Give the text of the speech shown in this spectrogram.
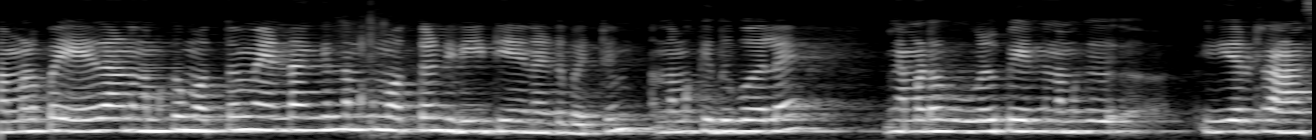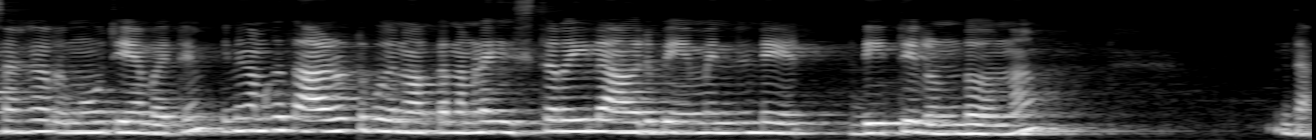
നമ്മളിപ്പോൾ ഏതാണ് നമുക്ക് മൊത്തം വേണ്ടെങ്കിൽ നമുക്ക് മൊത്തം ഡിലീറ്റ് ചെയ്യാനായിട്ട് പറ്റും. നമുക്കിതുപോലെ നമ്മുടെ ഗൂഗിൾ പേയിൽ നമുക്ക് ഈ ഒരു ട്രാൻസാക്ഷൻ റിമൂവ് ചെയ്യാൻ പറ്റും. ഇനി നമുക്ക് താഴോട്ട് പോയി നോക്കാം. നമ്മുടെ ഹിസ്റ്ററിയിൽ ആ ഒരു പേയ്മെന്റിന്റെ ഡീറ്റെയിൽ ഉണ്ടോ എന്ന് ഇതാ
